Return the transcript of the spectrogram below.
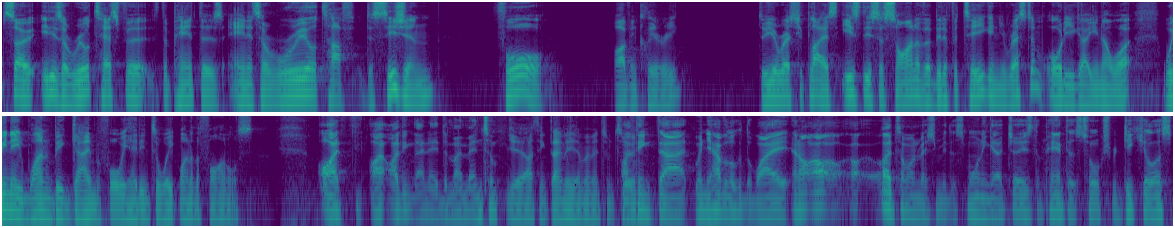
so it is a real test for the Panthers, and it's a real tough decision for Ivan Cleary. Do you rest your players? Is this a sign of a bit of fatigue and you rest them, or do you go? You know what? We need one big game before we head into week one of the finals. I, th- I I think they need the momentum. Yeah, I think they need a momentum too. I think that when you have a look at the way, and I, I, I had someone message me this morning, go, geez, the Panthers talk's ridiculous.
